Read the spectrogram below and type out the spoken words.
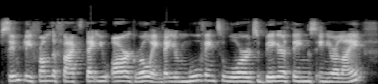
simply from the fact that you are growing, that you're moving towards bigger things in your life.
